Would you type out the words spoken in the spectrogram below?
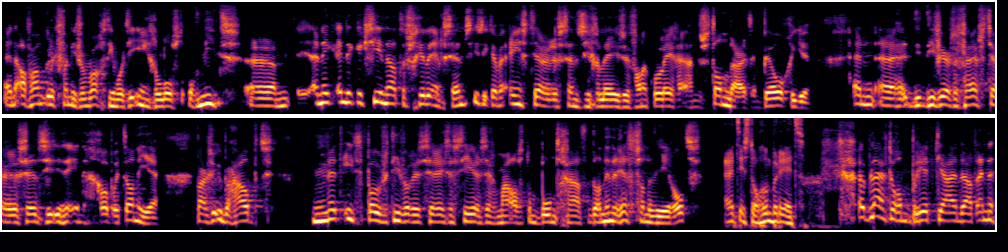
En afhankelijk van die verwachting wordt die ingelost of niet. Um, en ik, en ik, zie inderdaad verschillen in recensies. Ik heb een één sterren recensie gelezen van een collega aan de Standaard in België. En uh, die diverse vijf sterren recensies in, in Groot-Brittannië. Waar ze überhaupt net iets positiever recenseren zeg maar, als het om Bond gaat dan in de rest van de wereld. Het is toch een Brit? Het blijft toch een Brit, ja, inderdaad. En de,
